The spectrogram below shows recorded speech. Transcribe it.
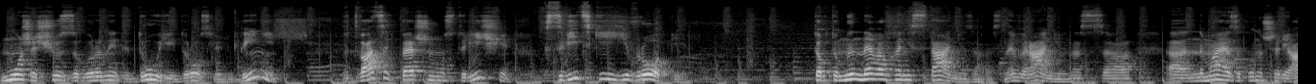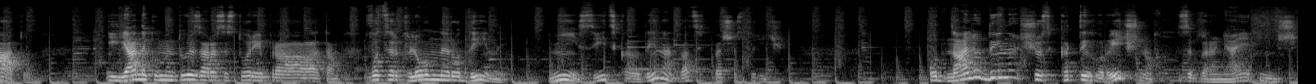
може щось заборонити другій дорослій людині в 21 сторіччі в світській Європі? Тобто ми не в Афганістані зараз, не в Ірані. У нас е, е, немає закону шаріату. І я не коментую зараз історії про там воцерквльонні родини. Ні, світська родина 21 сторіччя. Одна людина щось категорично забороняє іншій.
